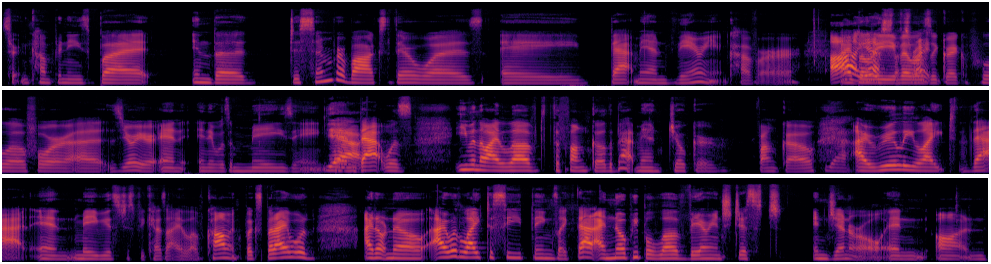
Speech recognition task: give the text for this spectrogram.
certain companies, but in the December box, there was a Batman variant cover. Ah, I yes, believe that's it was a Greg Capullo for uh, Zero, and and it was amazing. Yeah. and that was even though I loved the Funko, the Batman Joker Funko. Yeah. I really liked that, and maybe it's just because I love comic books. But I would, I don't know, I would like to see things like that. I know people love variants just in general, and on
